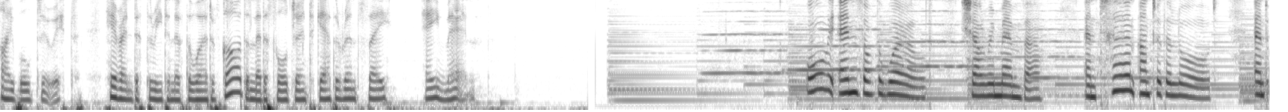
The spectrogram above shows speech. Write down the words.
I will do it. Here endeth the reading of the Word of God, and let us all join together and say, Amen. All the ends of the world shall remember and turn unto the Lord, and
